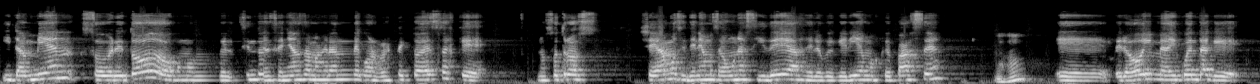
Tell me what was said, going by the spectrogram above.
Y también, sobre todo, como que siento la enseñanza más grande con respecto a eso, es que nosotros llegamos y teníamos algunas ideas de lo que queríamos que pase, eh, pero hoy me doy cuenta que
